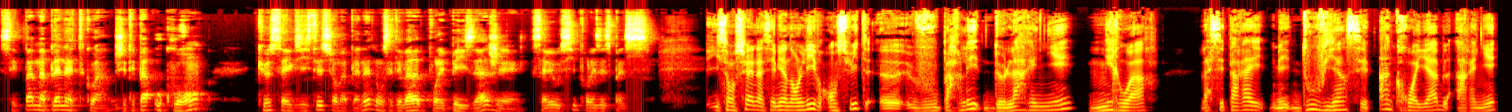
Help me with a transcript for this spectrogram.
c'est pas ma planète quoi. J'étais pas au courant que ça existait sur ma planète, donc c'était valable pour les paysages et ça allait aussi pour les espèces. Il s'enchaîne assez bien dans le livre. Ensuite, euh, vous parlez de l'araignée miroir. Là, c'est pareil. Mais d'où vient cette incroyable araignée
